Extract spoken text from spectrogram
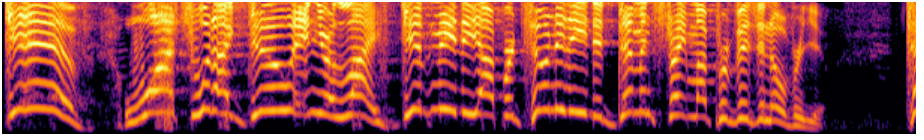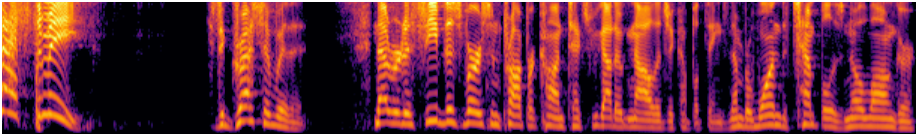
give. Watch what I do in your life. Give me the opportunity to demonstrate my provision over you. Test me. He's aggressive with it. Now, to receive this verse in proper context, we got to acknowledge a couple things. Number one, the temple is no longer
